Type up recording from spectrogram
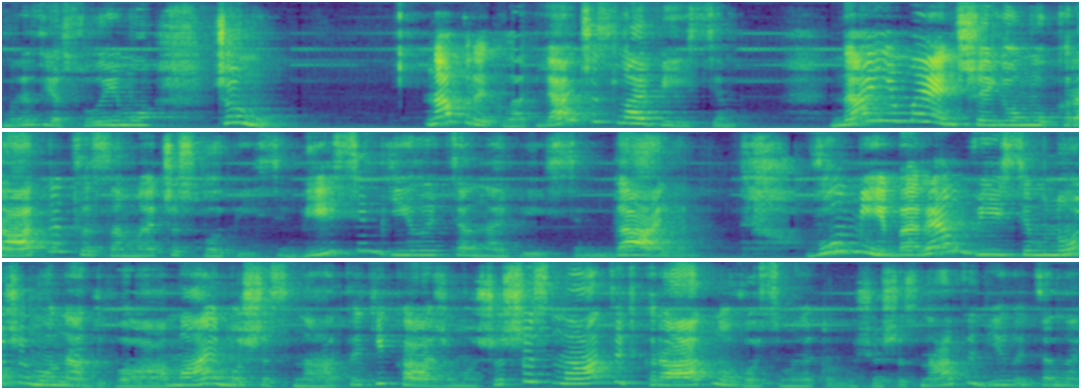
ми з'ясуємо чому. Наприклад, для числа 8. Найменше йому кратне це саме число 8. 8 ділиться на 8. Далі. В умі беремо 8, множимо на 2, маємо 16 і кажемо, що 16 кратно 8, тому що 16 ділиться на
